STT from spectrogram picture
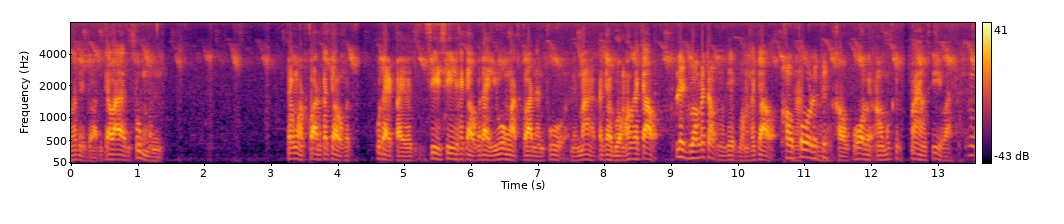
ว่าได้ดอนแต่ว่าซุ่มมันจังหวัดก่อนเขาเจ้าก็ ผู้ใดไปซี่ซี่เขาเจ้าก็ได้อยู่จังหวัดก่อนนั่นผู้นี่มากเขาเจ้าดวงเขาเขาเจ้าำเลขดวงก็เจ้า เรียกดวงเขาเจ้าเข้าโป้เลยสิ เข้าโป้เลยเอามันขึ้นมากที่วะอื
